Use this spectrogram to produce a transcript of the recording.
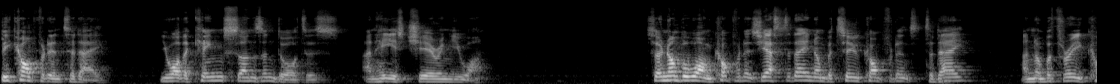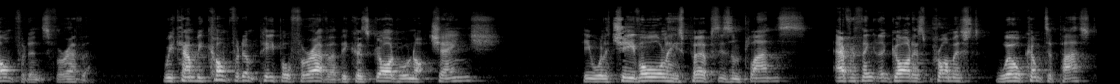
Be confident today. You are the king's sons and daughters and he is cheering you on. So, number one, confidence yesterday. Number two, confidence today. And number three, confidence forever. We can be confident people forever because God will not change. He will achieve all his purposes and plans. Everything that God has promised will come to pass.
